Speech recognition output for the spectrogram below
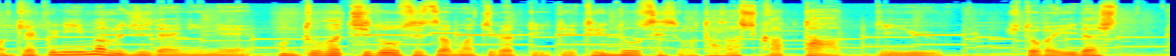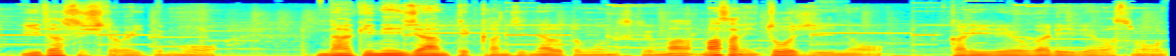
まあ、逆に今の時代にね本当は地動説は間違っていて天動説は正しかったっていう人が言い出し言い出す人がいてもなわけねえじゃんって感じになると思うんですけどままさに当時のガリレオ・ガリレオはその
